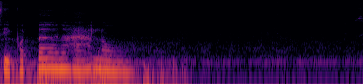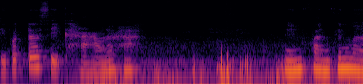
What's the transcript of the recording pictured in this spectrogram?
สีโปสเตอร์นะคะ ลง สีโปสเตอร์สีขาวนะคะ เน้นฟันขึ้นมา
